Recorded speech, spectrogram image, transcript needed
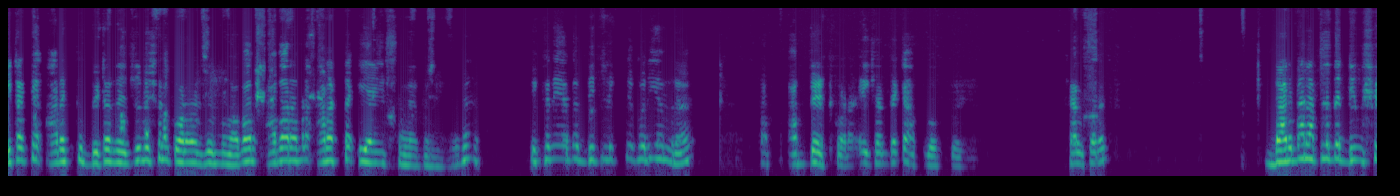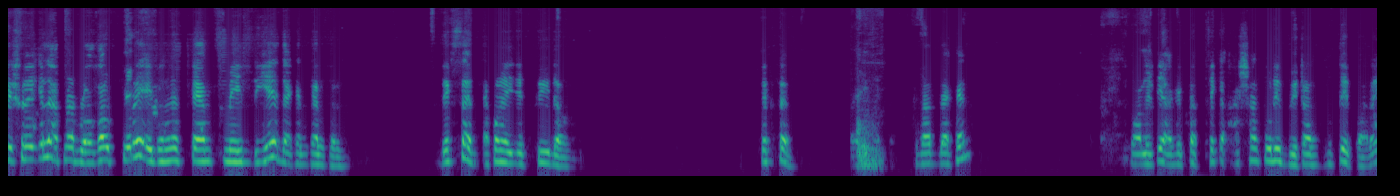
এটাকে আরেকটু বেটার রেজুলেশন করার জন্য আবার আবার আমরা আরেকটা এআই এর সহায়তা নিব হ্যাঁ? এখানে আবার দিক লিখতে পারি আমরা আপডেট করা, এইখান থেকে আপলোড করে। খেয়াল করেন? বারবার আপনাদের ডিউ শেষ হয়ে গেলে আপনার লগ আউট করে এই ধরনের স্ট্যাম্প মেইল দিয়ে দেখেন, খেয়াল করেন। দেখছেন? এখন এই যে ফ্রি ডাউন দেখছেন? এবার দেখেন কোয়ালিটি আগেরটার থেকে আশা করি বেটার হতে পারে।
